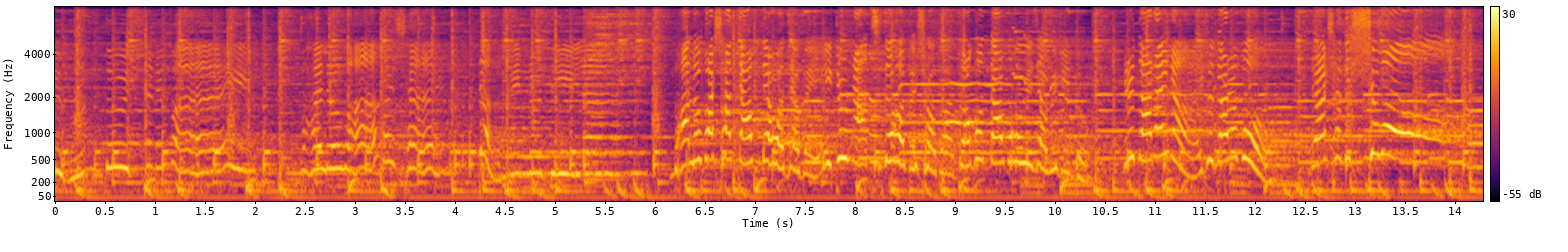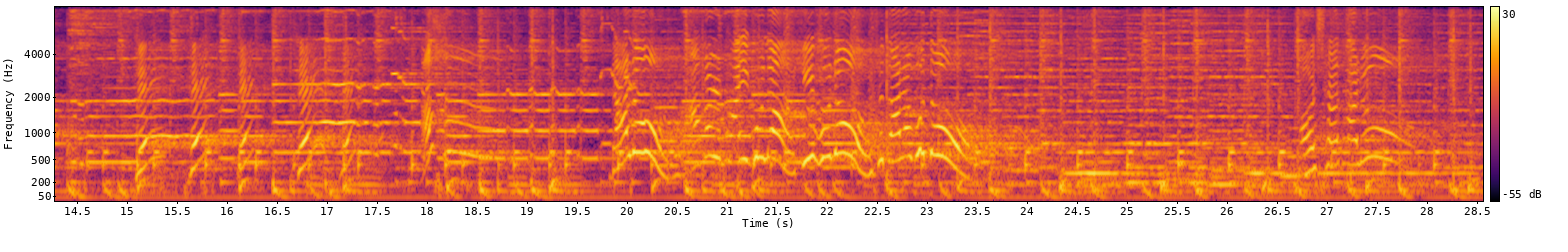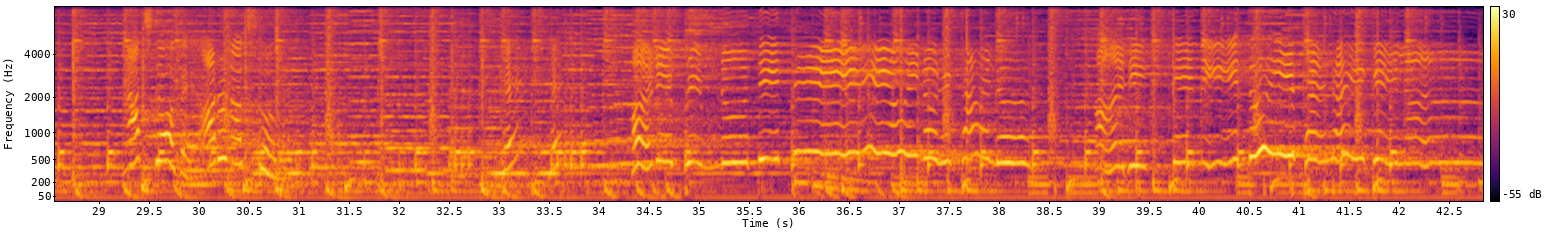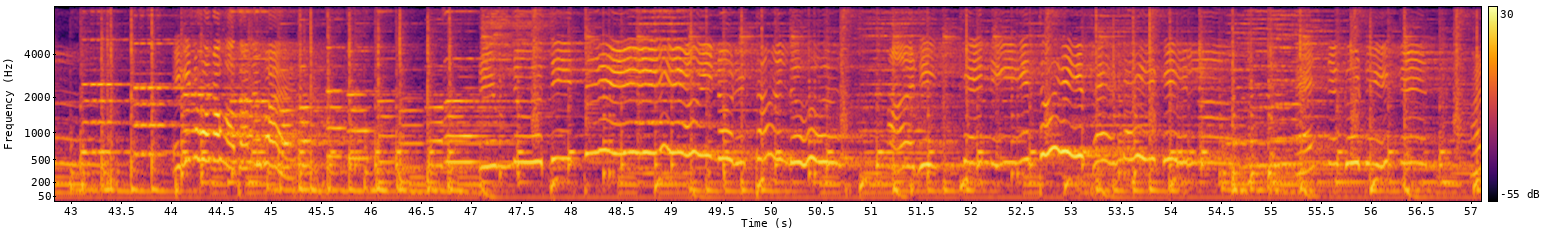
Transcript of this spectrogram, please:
ভালোবাসা দামিন দিলা ভালোবাসার দাম দেওয়া যাবে। একটু নাচতে হবে সবার। তখন দাম হয়ে যাবে কিন্তু। একটু দাঁড়াই না একটু দাঁড়াবো। অসাধারণ। নাচতে হবে আরও নাচতে হবে। হে, হে।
